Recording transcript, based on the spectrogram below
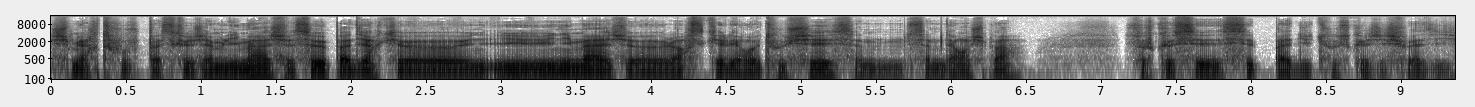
je m'y retrouve parce que j'aime l'image. Ça veut pas dire qu'une une image, euh, lorsqu'elle est retouchée, ça ça me dérange pas. Sauf que c'est, c'est pas du tout ce que j'ai choisi.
